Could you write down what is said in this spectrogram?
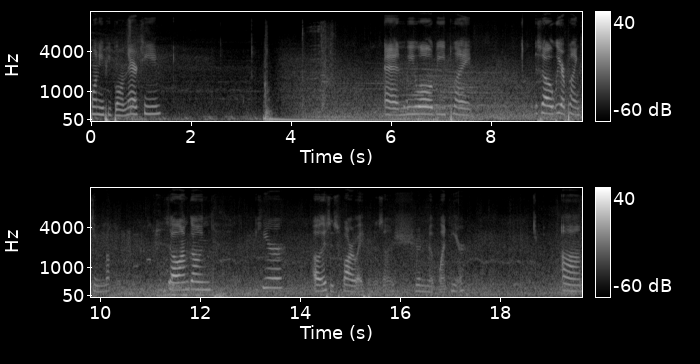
20 people on their team, and we will be playing. So we are playing Team Rumble. So I'm going here. Oh, this is far away from the sun. Shouldn't have went here. Um,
